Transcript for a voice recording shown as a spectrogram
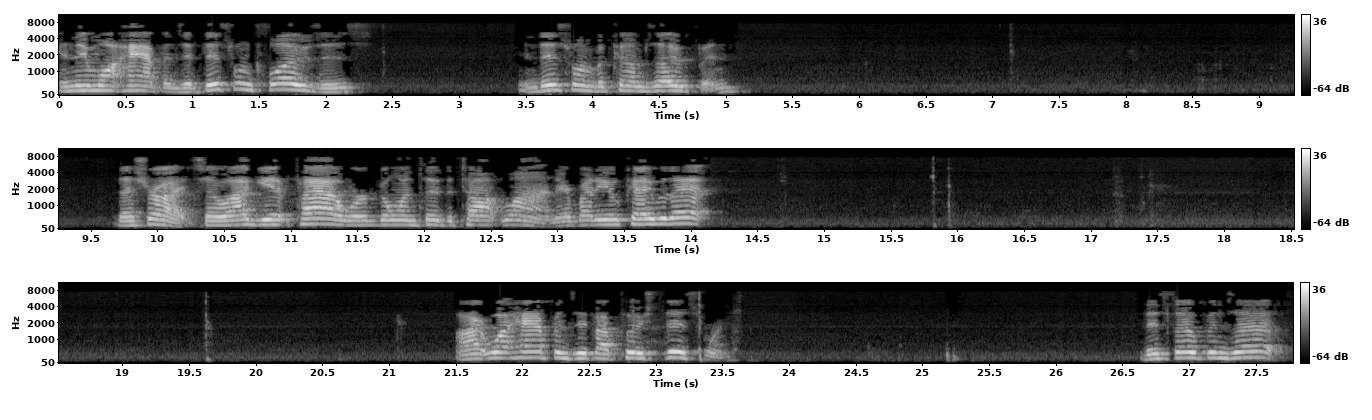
And then what happens? If this one closes and this one becomes open, that's right. So I get power going through the top line. Everybody okay with that? All right, what happens if I push this one? This opens up,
